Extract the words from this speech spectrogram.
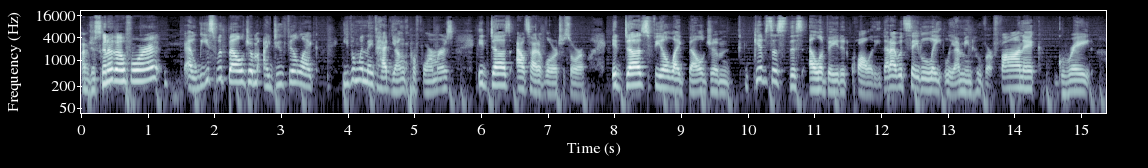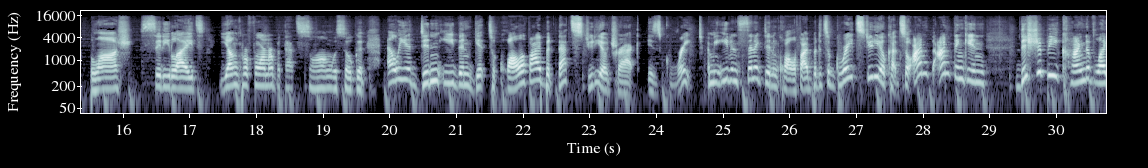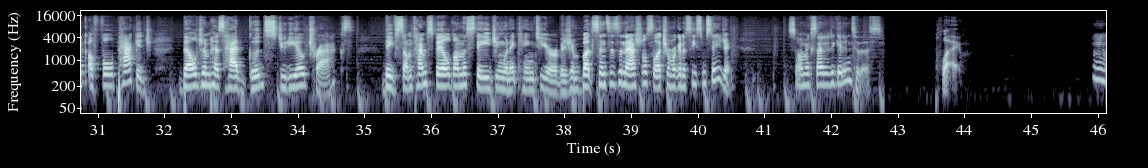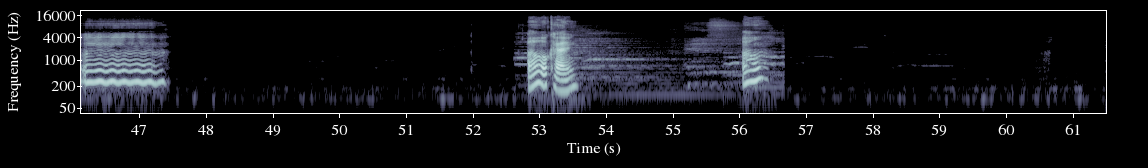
I'm just gonna go for it. At least with Belgium, I do feel like even when they've had young performers, it does outside of Laura Tesoro, it does feel like Belgium gives us this elevated quality that I would say lately. I mean, Hooverphonic, great, Blanche, City Lights, young performer, but that song was so good. Eliot didn't even get to qualify, but that studio track is great. I mean, even Sennek didn't qualify, but it's a great studio cut. So I'm I'm thinking this should be kind of like a full package. Belgium has had good studio tracks. They've sometimes failed on the staging when it came to Eurovision, but since it's a national selection, we're going to see some staging. So I'm excited to get into this. Play. Mm-mm. Oh, okay.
